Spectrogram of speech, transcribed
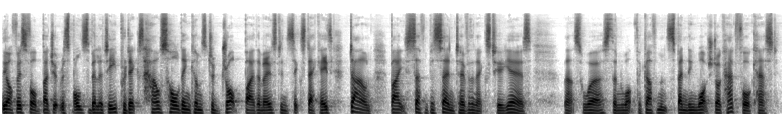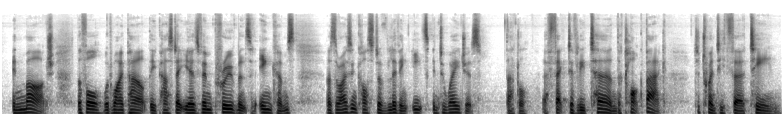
The Office for Budget Responsibility predicts household incomes to drop by the most in six decades, down by 7% over the next two years. That's worse than what the government spending watchdog had forecast in March. The fall would wipe out the past eight years of improvements in incomes as the rising cost of living eats into wages. That'll effectively turn the clock back to 2013.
